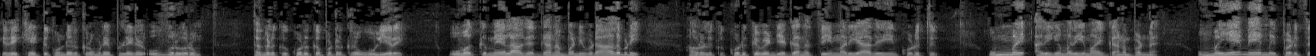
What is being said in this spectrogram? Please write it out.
இதை கேட்டுக்கொண்டிருக்கிற பிள்ளைகள் ஒவ்வொருவரும் தங்களுக்கு கொடுக்கப்பட்டிருக்கிற ஊழியரை. உமக்கு மேலாக கனம் பண்ணிவிடாதபடி அவர்களுக்கு கொடுக்க வேண்டிய கனத்தையும் மரியாதையும் கொடுத்து உண்மை அதிகம் அதிகமாய் கனம் பண்ண உம்மையே மேன்மைப்படுத்த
